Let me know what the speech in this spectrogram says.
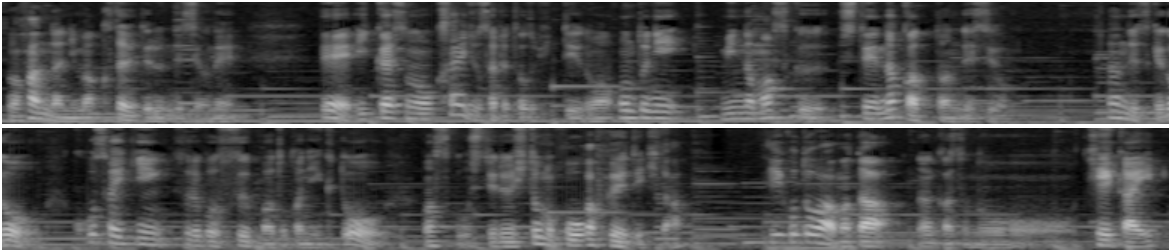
その判断に任されてるんですよね。で一回その解除された時っていうのは本当にみんなマスクしてなかったんですよ。なんですけどここ最近それこそスーパーとかに行くとマスクをしてる人の方が増えてきた。っていうことはまたなんかその警戒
